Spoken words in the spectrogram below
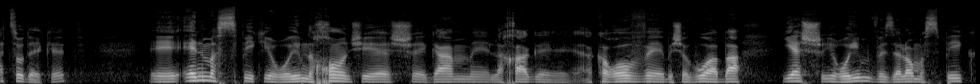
את צודקת. אה, אין מספיק אירועים, נכון שיש אה, גם אה, לחג הקרוב בשבוע הבא, יש אירועים וזה לא מספיק.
